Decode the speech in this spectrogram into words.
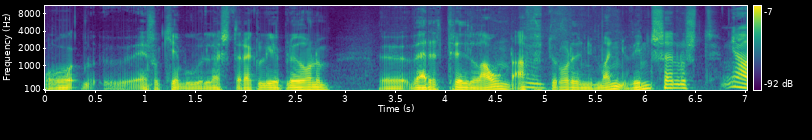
og uh, eins og kemur lest reglulegi blöðunum uh, verðtrið lán aftur orðin í vinsælust já,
